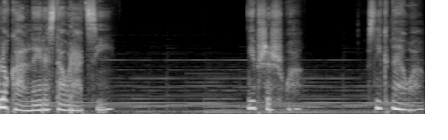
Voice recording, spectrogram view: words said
w lokalnej restauracji. Nie przyszła. Zniknęła.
